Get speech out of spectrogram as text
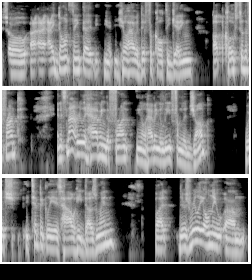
So I, I, don't think that he'll have a difficulty getting up close to the front. And it's not really having the front, you know, having the lead from the jump, which typically is how he does win but there's really only um,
